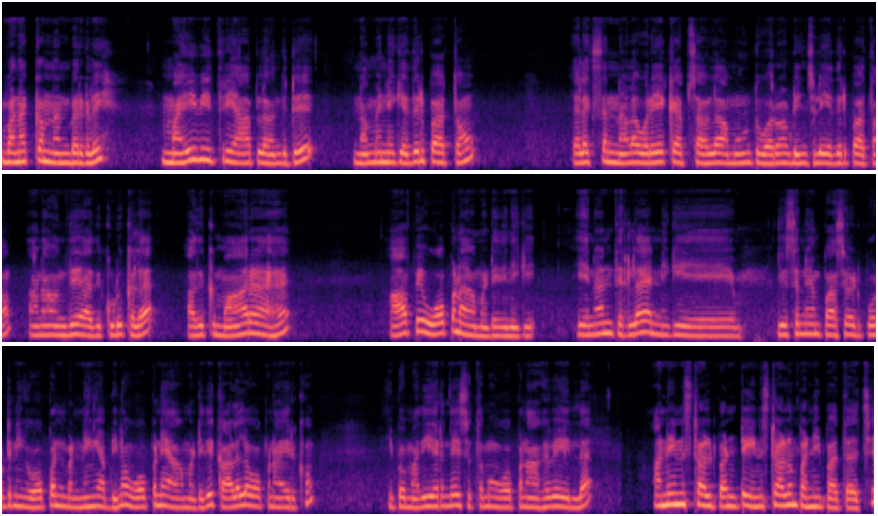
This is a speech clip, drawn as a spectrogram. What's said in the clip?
வணக்கம் நண்பர்களே. மை வி த்ரீ ஆப்பில் வந்துட்டு நம்ம இன்றைக்கி எதிர்பார்த்தோம். எலெக்ஷன்னால் ஒரே கேப்ஸாவில் அமௌண்ட் வரும் அப்படின்னு சொல்லி எதிர்பார்த்தோம். ஆனால் வந்து அது கொடுக்கல. அதுக்கு மாறாக ஆப்பே ஓப்பன் ஆக மாட்டேது இன்றைக்கி என்னன்னு தெரில இன்றைக்கி யூசர் நேம் பாஸ்வேர்டு போட்டு நீங்கள் ஓப்பன் பண்ணீங்க அப்படின்னா ஓப்பனே ஆக மாட்டேது. காலையில் ஓப்பன் ஆகிருக்கும் இப்போ மதியம் இருந்தே சுத்தமாக ஓப்பன் ஆகவே இல்லை. அன்இன்ஸ்டால் பண்ணிட்டு இன்ஸ்டாலும் பண்ணி பார்த்தாச்சு.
